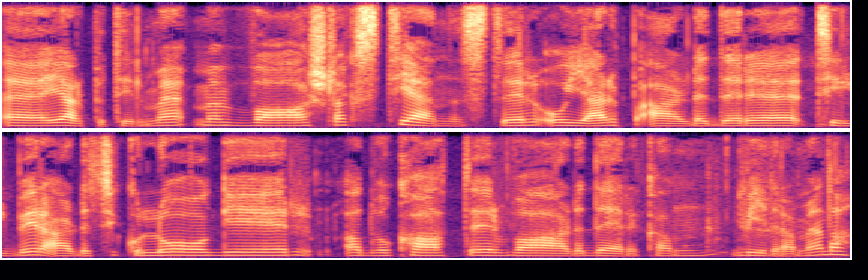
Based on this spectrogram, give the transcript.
hjelpe til med. Men hva slags tjenester og hjelp er det dere tilbyr? Er det psykologer, advokater? Hva er det dere kan bidra med, da?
